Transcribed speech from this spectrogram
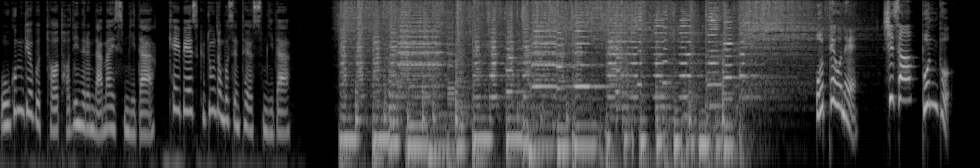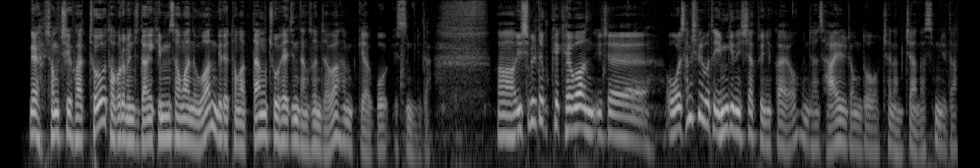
오금교 부터 부터 더딘 흐름 남아 있습니다. KBS 교통정보센터였습니다. 오태훈의 시사 본부. 네, 정치화투 더불어민주당의 김성환 의원, 미래통합당 조혜진 당선자와 함께하고 있습니다. 어, 21대 국회 개원 이제 5월 30일부터 임기는 시작되니까요. 이제 한 4일 정도 채 남지 않았습니다.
